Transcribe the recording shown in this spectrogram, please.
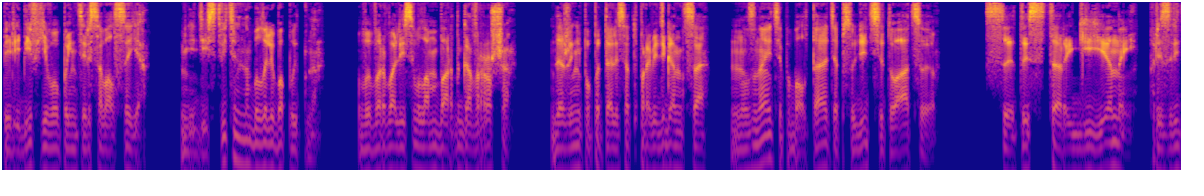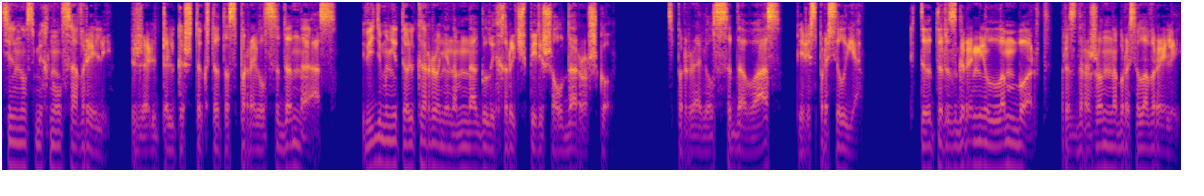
перебив его, поинтересовался я. Мне действительно было любопытно. Вы ворвались в ломбард Гавроша, даже не попытались отправить гонца. Ну, знаете, поболтать, обсудить ситуацию. «С этой старой гиеной!» — презрительно усмехнулся Аврелий. «Жаль только, что кто-то справился до нас. Видимо, не только Ронином наглый хрыч перешел дорожку. «Справился до вас?» — переспросил я. «Кто-то разгромил ломбард», — раздраженно бросил Аврелий.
